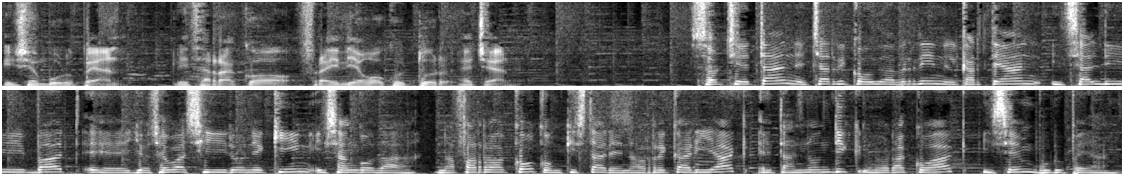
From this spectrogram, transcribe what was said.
izen burupean. Lizarrako Fray Diego Kultur etxean. Zortxietan, etxarriko udaberrin elkartean itzaldi bat e, Joseba Zironekin izango da. Nafarroako konkistaren aurrekariak eta nondik norakoak izen burupean.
